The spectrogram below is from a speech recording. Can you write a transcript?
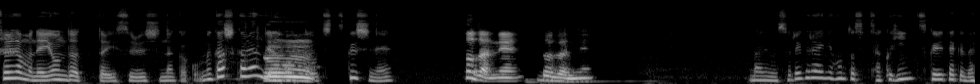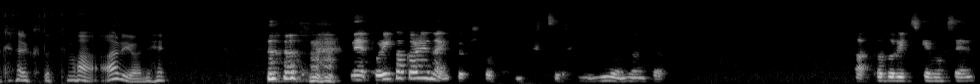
それでもね読んだったりするしなんかこう昔から読んでる本って落ち着くしね、そうだね。そうだね。まあでもそれぐらいに本当作品作りたくなくなることってまああるよね ね、取り掛かれない時とかね、普通にもうなんか、あ、たどり着けません。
